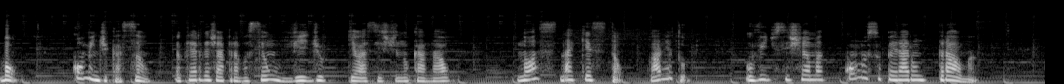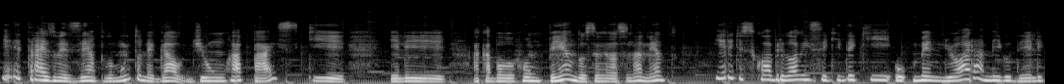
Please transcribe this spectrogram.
Bom, como indicação, eu quero deixar para você um vídeo que eu assisti no canal Nós na Questão, lá no YouTube. O vídeo se chama Como Superar um Trauma. E ele traz um exemplo muito legal de um rapaz que ele acabou rompendo o seu relacionamento e ele descobre logo em seguida que o melhor amigo dele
